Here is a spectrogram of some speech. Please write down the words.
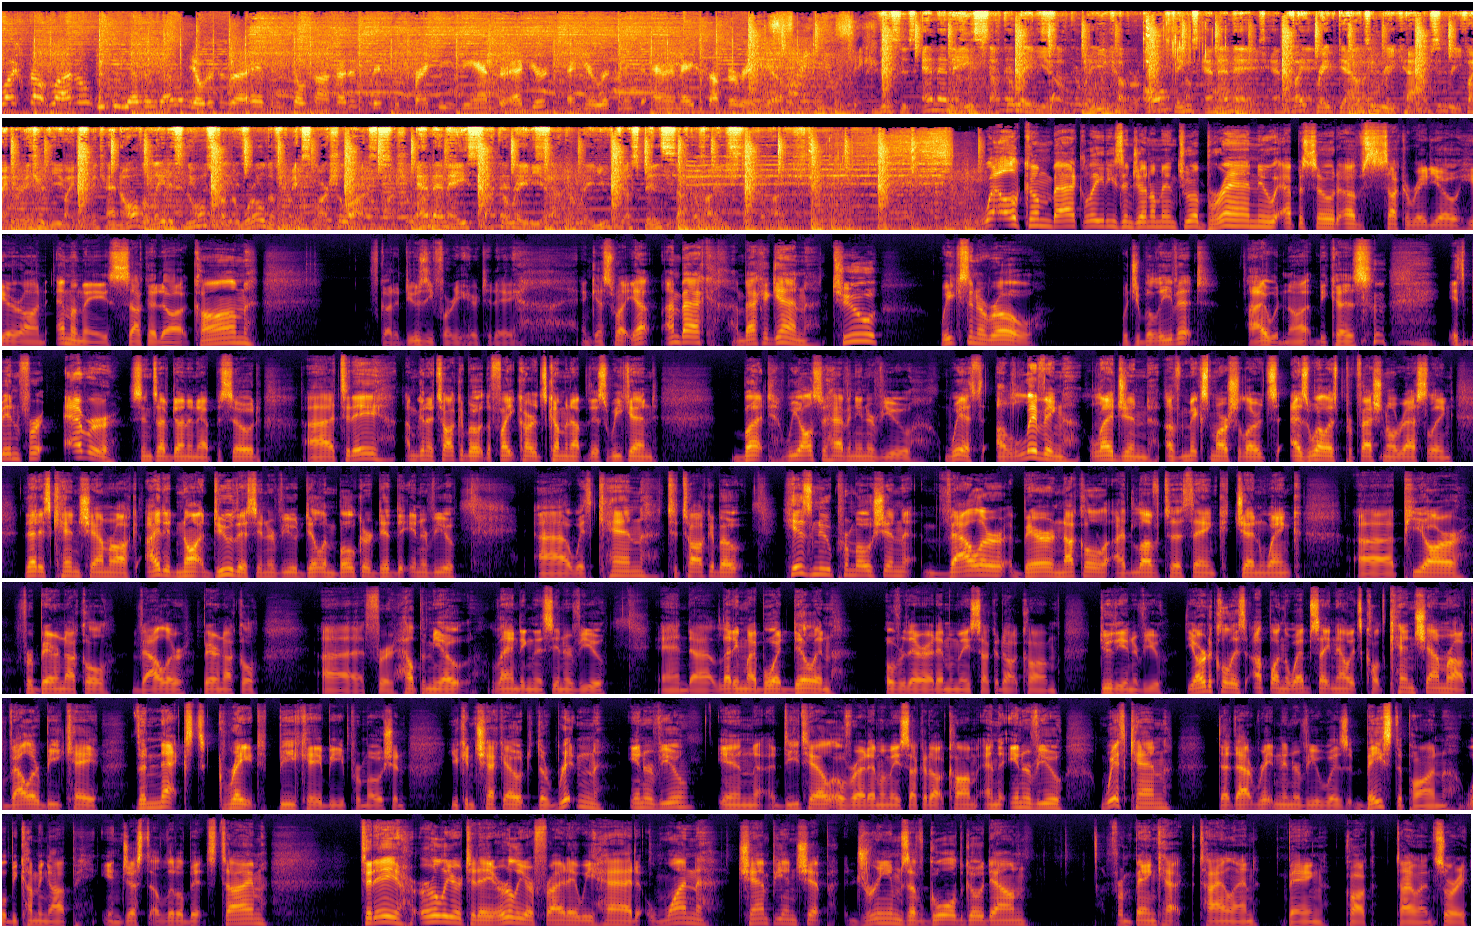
Lights out, Lionel. This is Evan Gunn. Yo, this is uh, Anthony Showtime Pettis. This is Frankie the Answer Edgar, and you're listening to MMA Sucker Radio. This is MMA Sucker Radio. We cover all things MMA, and fight breakdowns and recaps, and fighter interviews, and all the latest news from the world of mixed martial arts. MMA Sucker Radio. You've just been sucker punched. Welcome back, ladies and gentlemen, to a brand new episode of Sucker Radio here on MMASucker.com. I've got a doozy for you here today. And guess what? Yep, I'm back. I'm back again. Two weeks in a row. Would you believe it? I would not because it's been forever since I've done an episode. Uh, today, I'm going to talk about the fight cards coming up this weekend, but we also have an interview with a living legend of mixed martial arts as well as professional wrestling. That is Ken Shamrock. I did not do this interview. Dylan Boker did the interview uh, with Ken to talk about his new promotion, Valor Bare Knuckle. I'd love to thank Jen Wenk, uh, PR for Bare Knuckle, Valor Bare Knuckle, uh, for helping me out landing this interview and uh, letting my boy Dylan over there at MMAsucker.com do the interview. The article is up on the website now. It's called Ken Shamrock, Valor BK, the next great BKB promotion. You can check out the written interview in detail over at MMAsucker.com, and the interview with Ken that that written interview was based upon will be coming up in just a little bit's time. Today, earlier today, earlier Friday, we had one championship dreams of gold go down from Bangkok, Thailand. Bangkok, Thailand. Sorry.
